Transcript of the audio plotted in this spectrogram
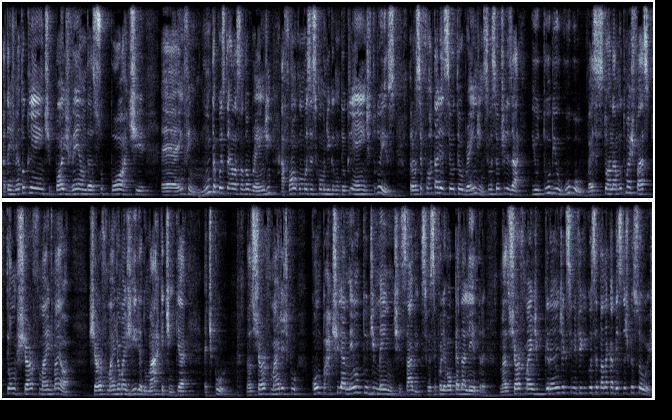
atendimento ao cliente, pós-venda, suporte, é, enfim, muita coisa está relacionada ao branding, a forma como você se comunica com o teu cliente, tudo isso. Para você fortalecer o teu branding, se você utilizar YouTube e o Google, vai se tornar muito mais fácil ter um share of mind maior. Share of mind é uma gíria do marketing, que é é tipo, nosso share of mind é tipo compartilhamento de mente, sabe? Se você for levar o pé da letra. Mas o share of mind grande é que significa que você tá na cabeça das pessoas.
